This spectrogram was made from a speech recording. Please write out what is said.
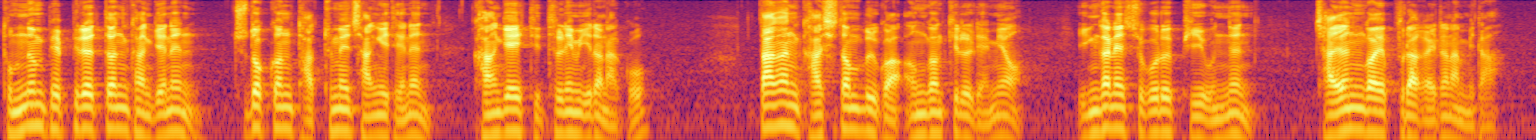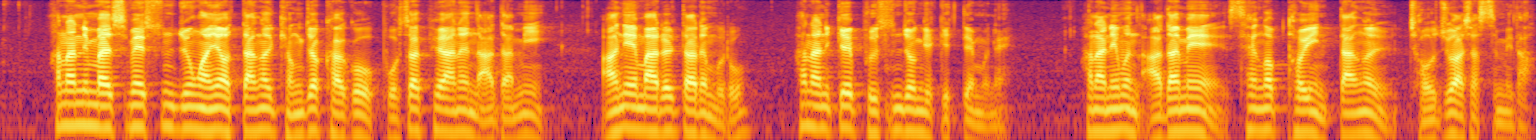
돕는 배필했던 관계는 주도권 다툼의 장이 되는 관계의 뒤틀림이 일어나고 땅은 가시덤불과 엉겅퀴를 내며 인간의 수고를 비웃는 자연과의 불화가 일어납니다. 하나님 말씀에 순종하여 땅을 경적하고 보살펴야 하는 아담이 아내의 말을 따름으로 하나님께 불순종했기 때문에 하나님은 아담의 생업터인 땅을 저주하셨습니다.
